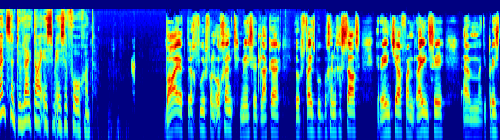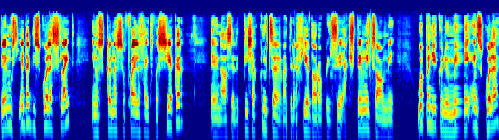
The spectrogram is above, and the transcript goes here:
Vincent, hoe lyk daai SMS se volgende? Baie terugvoer vanoggend. Mense het lekker op Facebook begin gesels. Rentia van Rein sê, ehm um, die president moes eerder die skole sluit en ons kinders se veiligheid verseker. En daar's Letitia Knoetse wat reageer daarop en sê ek stem nie saam nie. Open die ekonomie en skole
